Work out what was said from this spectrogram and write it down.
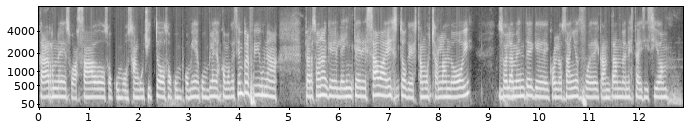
carnes o asados o como sanguchitos o con comida de cumpleaños, como que siempre fui una persona que le interesaba esto que estamos charlando hoy, solamente que con los años fue decantando en esta decisión.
